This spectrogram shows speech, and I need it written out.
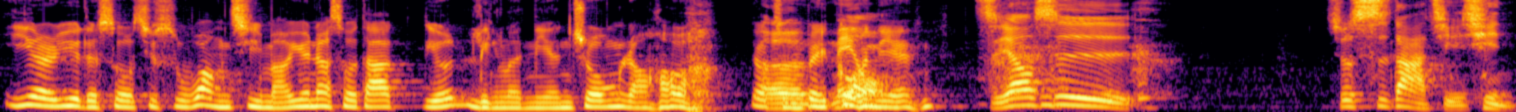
一二月的时候就是旺季嘛，因为那时候大家有领了年终，然后要准备过年。只要是就四大节庆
